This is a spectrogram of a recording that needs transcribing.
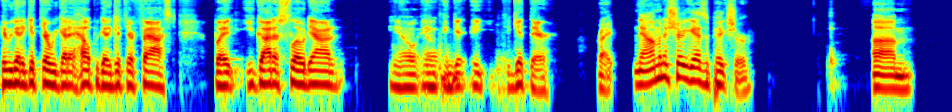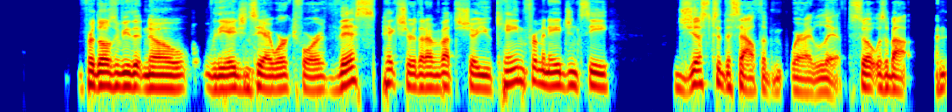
hey, we got to get there. We got to help. We got to get there fast. But you got to slow down, you know, and, and get to get there. Right. Now I'm going to show you guys a picture. Um, for those of you that know the agency I worked for, this picture that I'm about to show you came from an agency just to the south of where I lived. So it was about an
